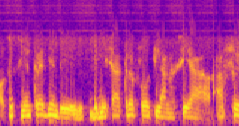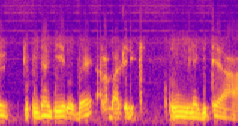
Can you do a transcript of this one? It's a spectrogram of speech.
on se souvient très bien des de messages très forts qu'il a lancés à, à feu le président Guy Robert à la basilique, où il invitait à,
